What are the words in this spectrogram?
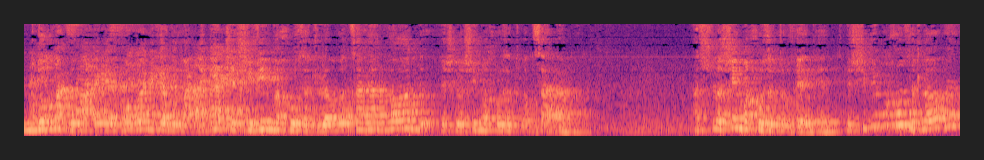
רוצה- דוגמה, רגע, בוא בואי דוגמה. מה נגיד הבעיה? ש-70% את לא רוצה לעבוד, ו-30% את רוצה לעבוד. אז 30% את עובדת, ו-70% את לא עובדת.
